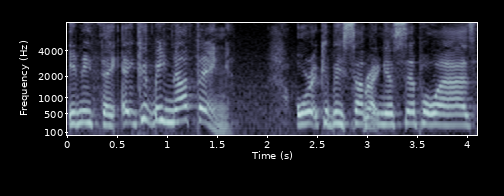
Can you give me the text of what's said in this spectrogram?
anything. It could be nothing. Or it could be something as simple as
